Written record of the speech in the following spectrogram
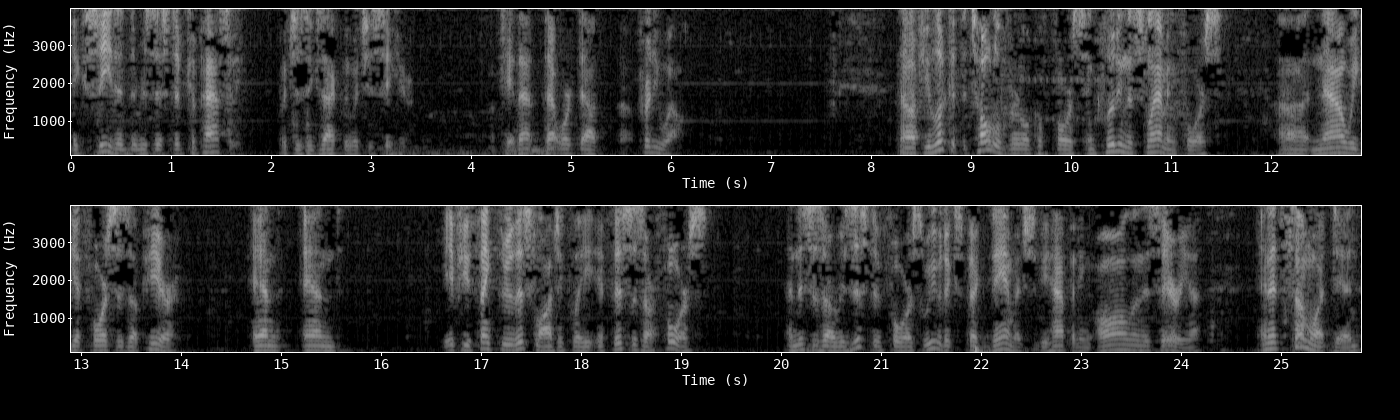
exceeded the resistive capacity, which is exactly what you see here. Okay, that, that worked out uh, pretty well. Now, if you look at the total vertical force, including the slamming force, uh, now we get forces up here, and and if you think through this logically, if this is our force and this is our resistive force, we would expect damage to be happening all in this area. And it somewhat did.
